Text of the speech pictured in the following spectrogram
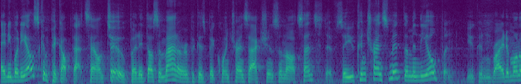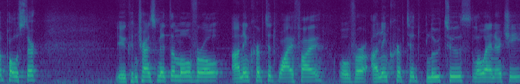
Anybody else can pick up that sound too, but it doesn't matter because Bitcoin transactions are not sensitive. So you can transmit them in the open. You can write them on a poster. You can transmit them over unencrypted Wi-Fi, over unencrypted Bluetooth, low energy.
